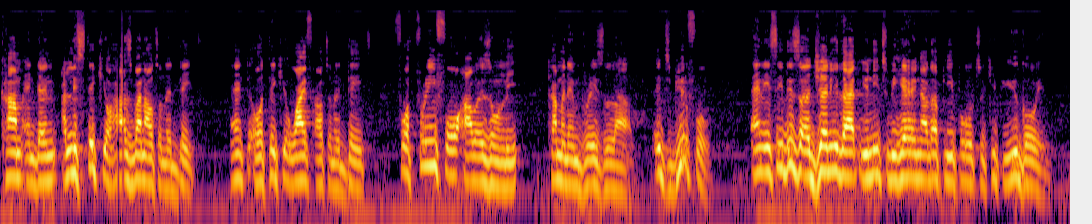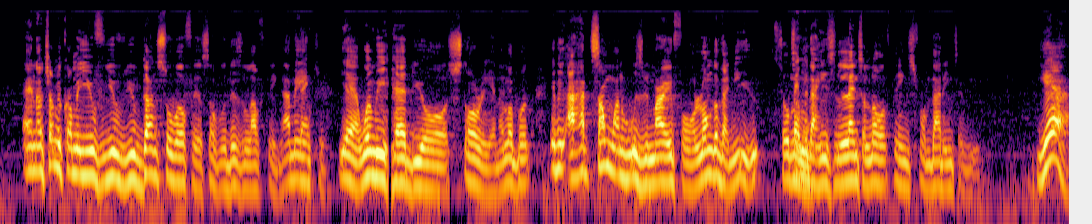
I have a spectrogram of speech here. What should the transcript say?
come and then at least take your husband out on a date and or take your wife out on a date for three, four hours only. come and embrace love. It's beautiful. And you see, this is a journey that you need to be hearing other people to keep you going. And Okyeame you've, you've, you've done so well for yourself with this love thing. I mean, Thank you. yeah, when we heard your story and a lot, but I, mean, I had someone who has been married for longer than you. So told me many. that he's learned a lot of things from that interview. Yeah,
